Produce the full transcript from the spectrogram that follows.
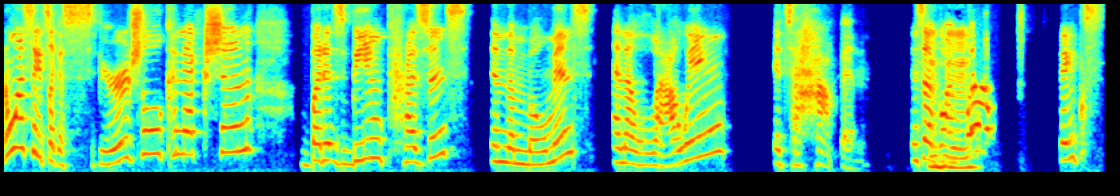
I don't want to say it's like a spiritual connection, but it's being present in the moment and allowing it to happen. Instead of mm-hmm. going, well, thanks,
